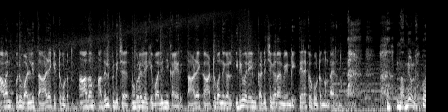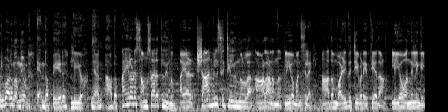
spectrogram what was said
അവൻ ഒരു വള്ളി താഴെ കെട്ടുകൊടുത്തു ആദം അതിൽ പിടിച്ച് മുകളിലേക്ക് വലിഞ്ഞു കയറി. താഴെ കാട്ടുപന്നികൾ ഇരുവരെയും കടിച്ചു കയറാൻ വേണ്ടി തിരക്ക് കൂട്ടുന്നുണ്ടായിരുന്നു. നന്ദിയുണ്ട്. ഒരുപാട് നന്ദിയുണ്ട്. എന്താ പേര്? ലിയോ. ഞാൻ ആദം. അയാളുടെ സംസാരത്തിൽ നിന്നും അയാൾ ഷാൻവിൽ സിറ്റിയിൽ നിന്നുള്ള ആളാണെന്ന് ലിയോ മനസ്സിലാക്കി. ആദം വഴിതെറ്റി ഇവിടെ എത്തിയതാണ്. ലിയോ വന്നില്ലെങ്കിൽ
